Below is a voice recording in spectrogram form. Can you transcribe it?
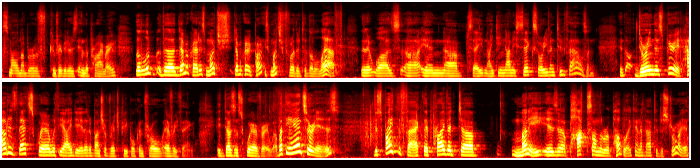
small number of contributors in the primary. The, the Democrat is much, Democratic Party is much further to the left than it was uh, in, uh, say, 1996 or even 2000. And during this period, how does that square with the idea that a bunch of rich people control everything? it doesn't square very well. But the answer is despite the fact that private uh, money is a pox on the republic and about to destroy it,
